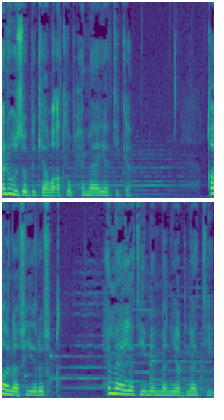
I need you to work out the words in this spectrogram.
ألوذ بك وأطلب حمايتك. قال في رفق حمايتي ممن يا ابنتي؟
